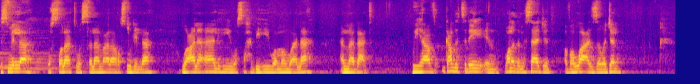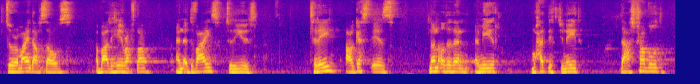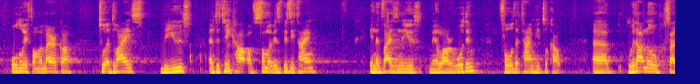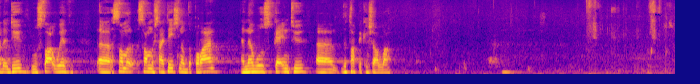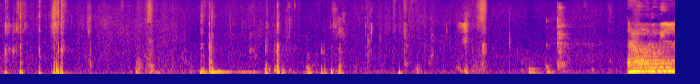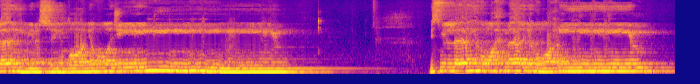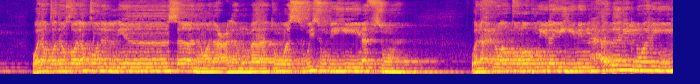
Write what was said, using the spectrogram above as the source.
بسم الله والصلاة ala على رسول wa وعلى wa وصحبه wa والاه أما بعد We have gathered today in one of the masajid of Allah Azza wa Jal to remind ourselves about the hereafter and advise to the youth. Today, our guest is none other than Amir Muhadith Junaid that has traveled all the way from America to advise the youth and to take out of some of his busy time in advising the youth. May Allah reward him for the time he took out. Uh, without no further ado, we'll start with uh, some, some recitation of the Quran and then we'll get into uh, the topic, inshallah. بالله من الشيطان الرجيم. بسم الله الرحمن الرحيم. ولقد خلقنا الإنسان ونعلم ما توسوس به نفسه ونحن أقرب إليه من حبل الوريد.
